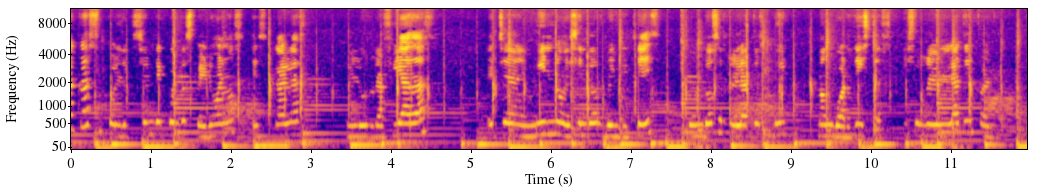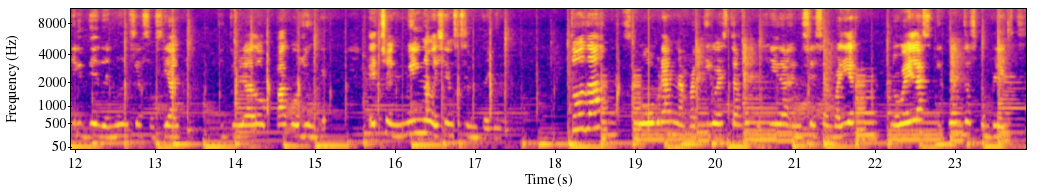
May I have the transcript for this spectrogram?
Destaca su colección de cuentos peruanos, escalas melografiadas, hecha en 1923, con 12 relatos muy vanguardistas, y su relato infantil de denuncia social, titulado Paco Juncker, hecho en 1931. Toda su obra narrativa está recogida en César Vallejo, novelas y cuentos completos.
